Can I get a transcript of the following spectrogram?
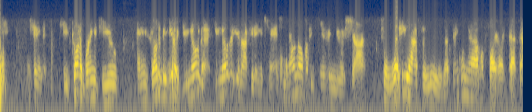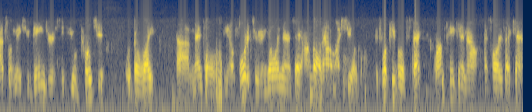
He, he's going to bring it to you, and he's going to be good. You know that. You know that you're not getting a chance. You know nobody's giving you a shot. So what do you have to lose? I think when you have a fight like that, that's what makes you dangerous. If you approach it with the right uh, mental, you know, fortitude and go in there and say, I'm going out on my shield. It's what people expect. Well, I'm taking him out as hard as I can.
